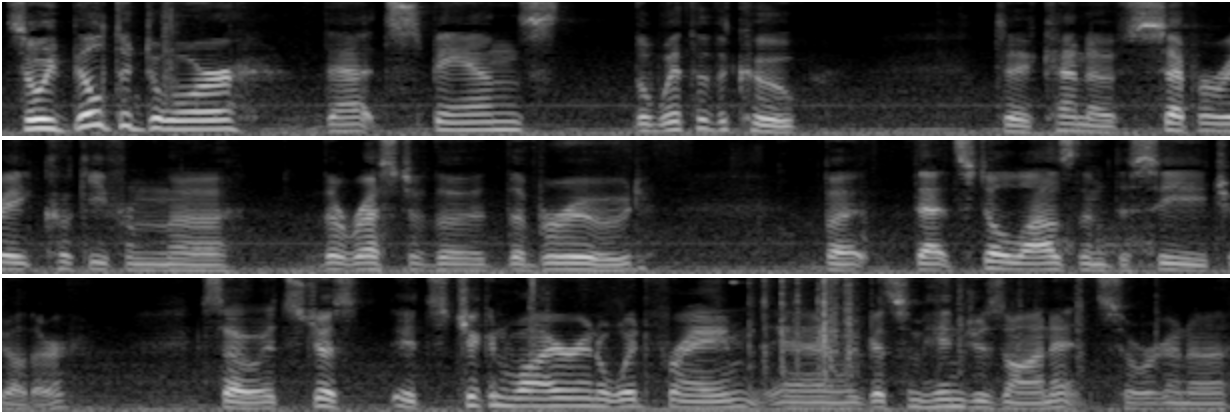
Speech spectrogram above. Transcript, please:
So we built a door that spans the width of the coop to kind of separate Cookie from the, the rest of the, the brood, but that still allows them to see each other. So it's just, it's chicken wire in a wood frame and we've got some hinges on it. So we're gonna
